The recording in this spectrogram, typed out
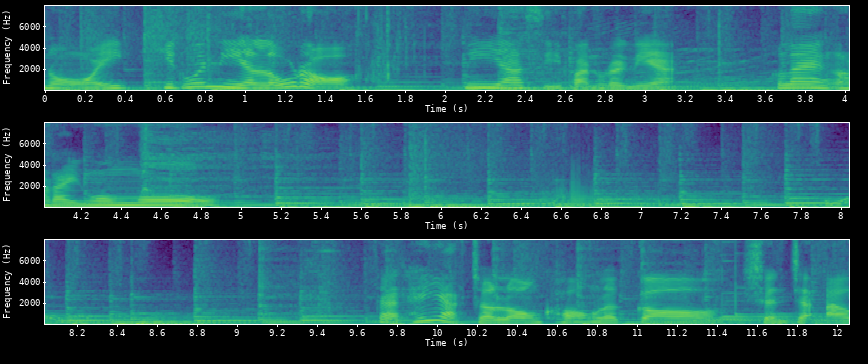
หน่อยคิดว่าเนียนแล้วหรอ นี่ยาสีฟันหรอเนี่ย แกล้งอะไรโง่ๆแต่ถ้าอยากจะลองของแล้วก็ ฉันจะเอา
